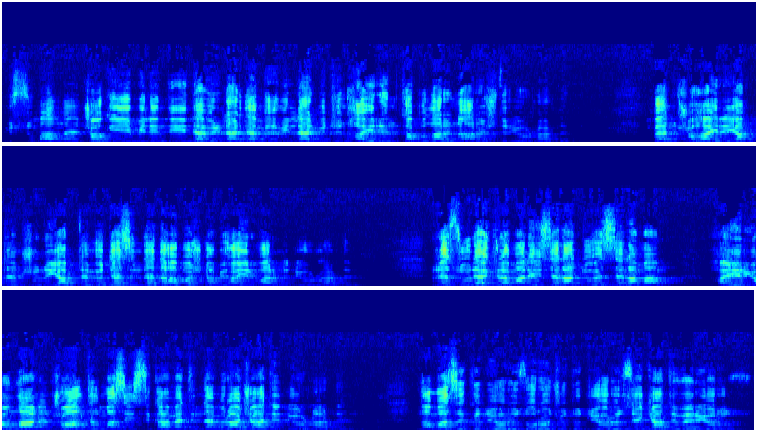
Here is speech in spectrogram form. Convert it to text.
Müslümanlığın çok iyi bilindiği devirlerde müminler bütün hayrın kapılarını araştırıyorlardı. Ben şu hayrı yaptım, şunu yaptım, ötesinde daha başka bir hayır var mı diyorlardı. Resul-i Ekrem aleyhissalatu vesselama hayır yollarının çoğaltılması istikametinde müracaat ediyorlardı. Namazı kılıyoruz, orucu tutuyoruz, zekatı veriyoruz.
